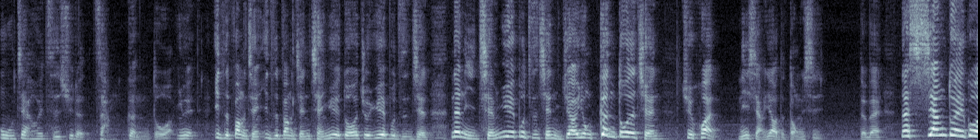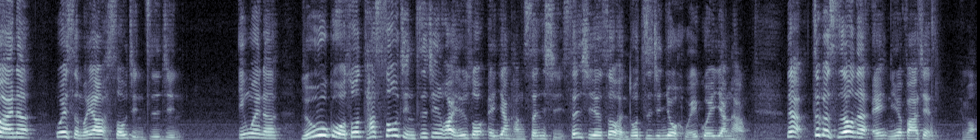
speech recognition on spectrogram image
物价会持续的涨更多，因为一直放钱，一直放钱，钱越多就越不值钱。那你钱越不值钱，你就要用更多的钱去换你想要的东西，对不对？那相对过来呢，为什么要收紧资金？因为呢，如果说它收紧资金的话，也就是说，哎，央行升息，升息的时候，很多资金又回归央行。那这个时候呢，哎，你会发现，什么？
